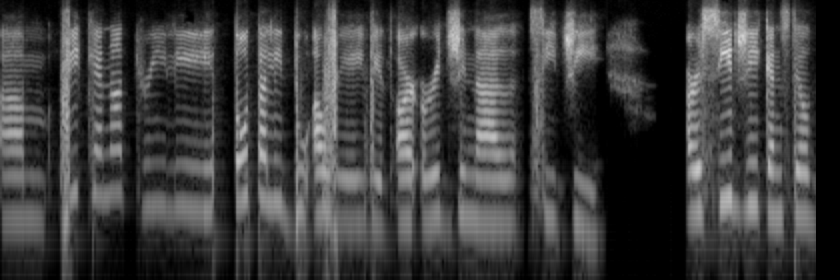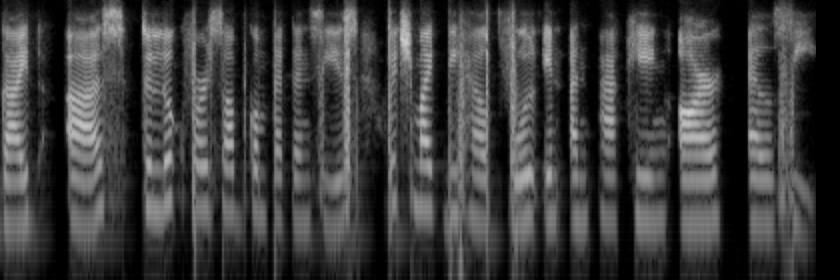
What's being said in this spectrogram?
um, we cannot really totally do away with our original CG. Our CG can still guide us to look for sub-competencies which might be helpful in unpacking our LC.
